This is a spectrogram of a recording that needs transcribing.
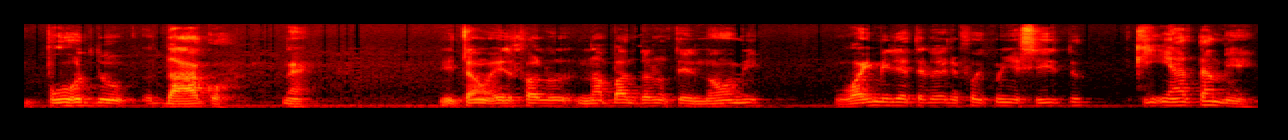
o porro do- da água, né? Então ele falou, não abandona teu nome. O Aimilhateiro ele foi conhecido, Quinhá também.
